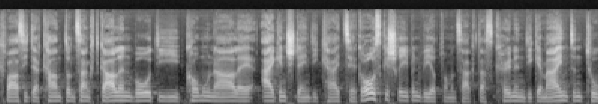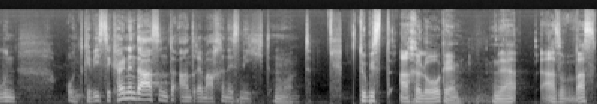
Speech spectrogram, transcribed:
quasi der Kanton St. Gallen, wo die kommunale Eigenständigkeit sehr groß geschrieben wird, wo man sagt, das können die Gemeinden tun und gewisse können das und andere machen es nicht. Hm. Du bist Archäologe. Ja, also was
